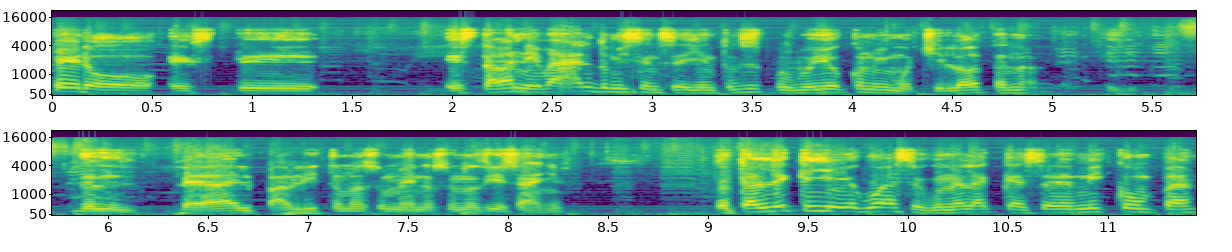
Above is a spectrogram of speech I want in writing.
pero, este, estaba nevando mi sensei, entonces pues voy yo con mi mochilota, ¿no? Del, de la edad del Pablito, más o menos, unos 10 años. Total de que llego a según a la casa de mi compa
